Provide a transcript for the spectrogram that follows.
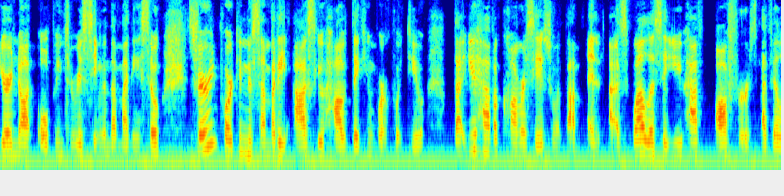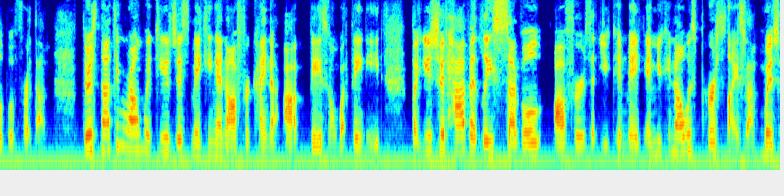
you're not open to receiving the money. So it's very important if somebody asks you how they can work with you, that you have a conversation with them and as well as that you have offers available for them. There's nothing wrong with you just making an offer kind of up based on what they need, but you should have at least several offers that you can make and you can always personalize them, which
